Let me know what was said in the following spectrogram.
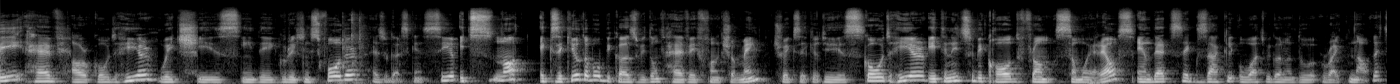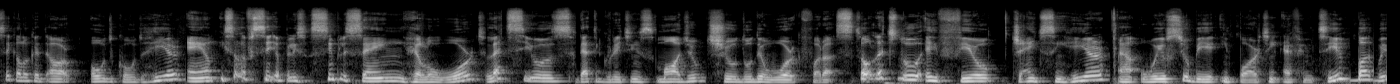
We have our code here, which is in the greetings folder, as you guys can see. It's not executable because we don't have a function main to execute this code here. It needs to be called from somewhere else. And that's exactly what we're gonna do right now. Now, let's take a look at our old code here. And instead of simply, simply saying hello world, let's use that greetings module to do the work for us. So let's do a few changes in here. Uh, we'll still be importing FMT, but we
